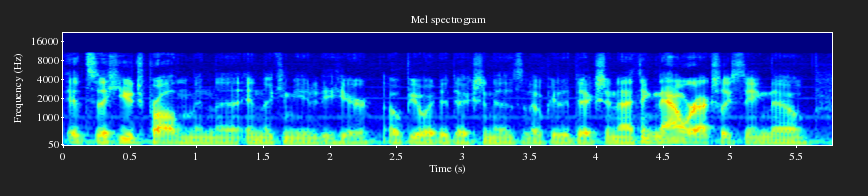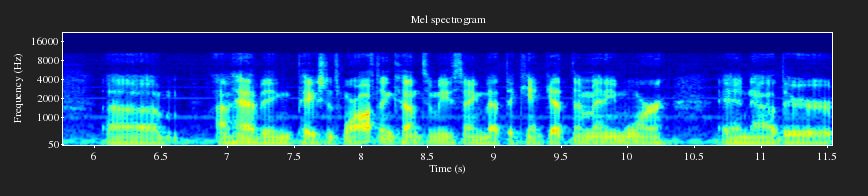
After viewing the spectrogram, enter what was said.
it's a huge problem in the in the community here. Opioid addiction is an opiate addiction. And I think now we're actually seeing though. Um, I'm having patients more often come to me saying that they can't get them anymore, and now they're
